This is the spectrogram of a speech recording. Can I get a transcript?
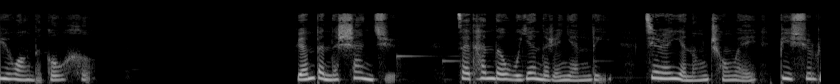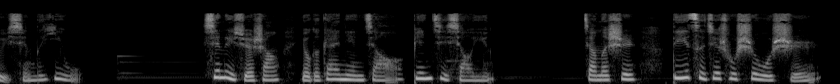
欲望的沟壑，原本的善举。在贪得无厌的人眼里，竟然也能成为必须履行的义务。心理学上有个概念叫边际效应，讲的是第一次接触事物时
